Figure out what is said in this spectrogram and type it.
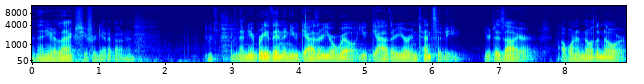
And then you relax, you forget about it. And then you breathe in and you gather your will, you gather your intensity, your desire. I want to know the knower.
